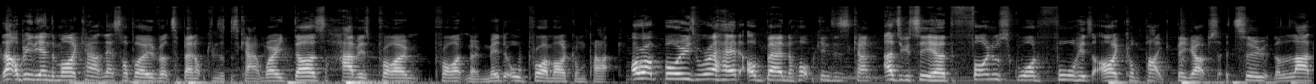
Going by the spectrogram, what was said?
That'll be the end of my account. Let's hop over to Ben Hopkins' account, where he does have his prime, prime, no, middle prime icon pack. All right, boys, we're ahead on Ben Hopkins' account. As you can see here, the final squad for his icon pack. Big ups to the lad.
